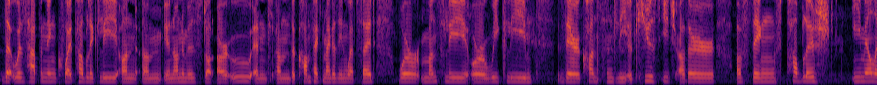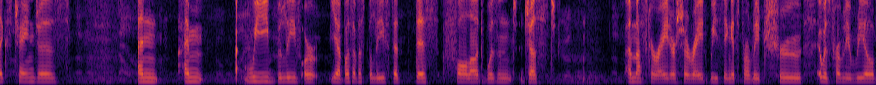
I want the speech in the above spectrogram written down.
that was happening quite publicly on um, anonymous.ru and um, the Compact magazine website, where monthly or weekly they're constantly accused each other of things, published email exchanges, and I'm we believe or yeah both of us believe that this fallout wasn't just a masquerade or charade. We think it's probably true. It was probably real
